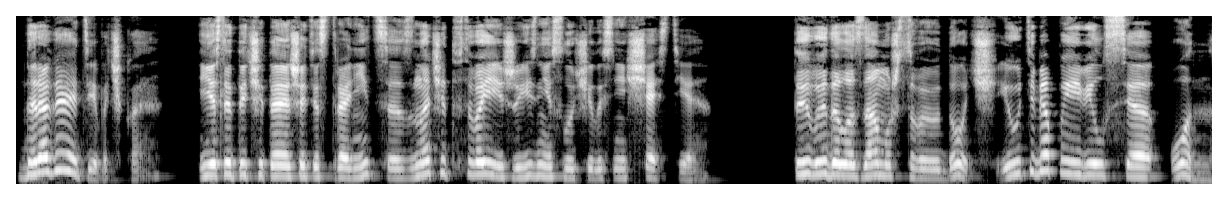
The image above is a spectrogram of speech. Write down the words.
«Дорогая девочка, если ты читаешь эти страницы, значит, в твоей жизни случилось несчастье. Ты выдала замуж свою дочь, и у тебя появился он.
